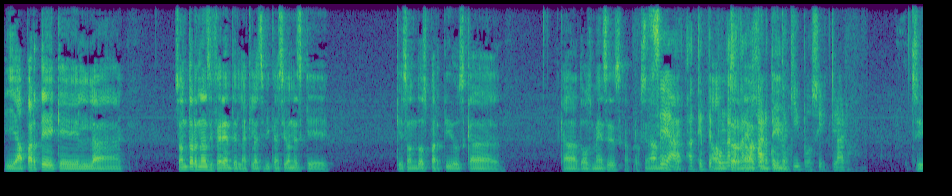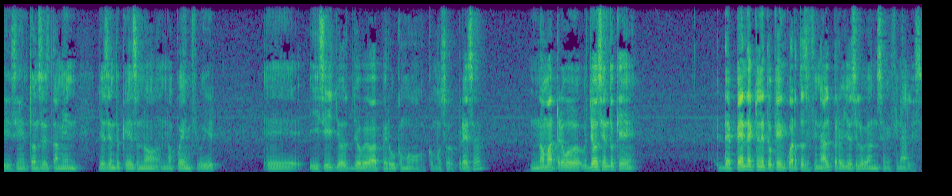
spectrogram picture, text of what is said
Y aparte que la... son torneos diferentes, la clasificación es que, que son dos partidos cada, cada dos meses aproximadamente. Sí, a, a que te a pongas a trabajar con tu equipo, sí, claro. Sí, sí, entonces también yo siento que eso no, no puede influir. Eh, y sí, yo, yo veo a Perú como, como sorpresa. No me atrevo, yo siento que depende a quién le toque en cuartos de final, pero yo sí lo veo en semifinales.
